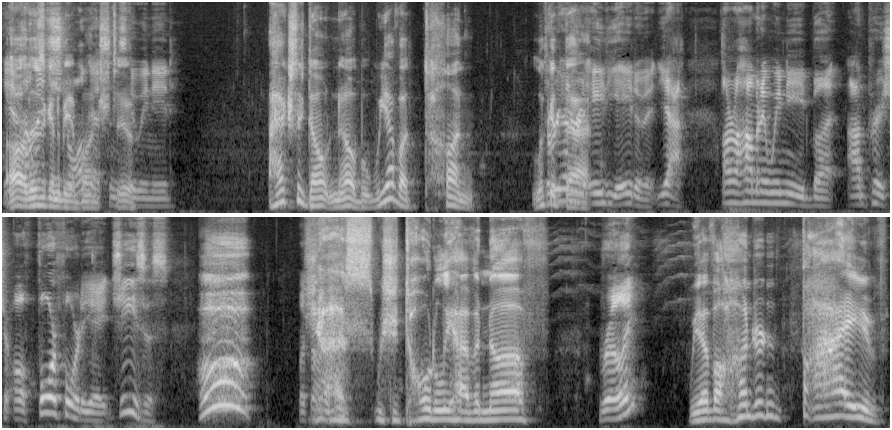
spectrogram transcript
Yeah, oh, this is gonna be a bunch essence Do too. we need I actually don't know, but we have a ton. Look at that. eighty eight of it? Yeah, I don't know how many we need, but I'm pretty sure. Oh, 448. Jesus. Oh, What's yes, we should totally have enough. Really? We have 105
